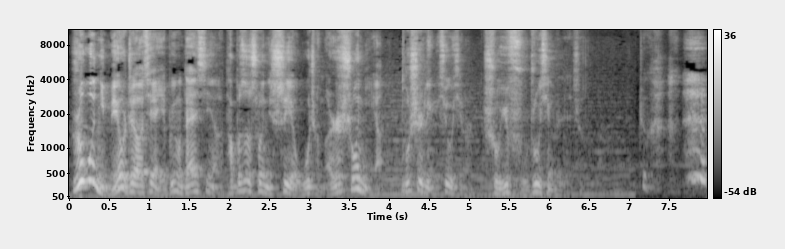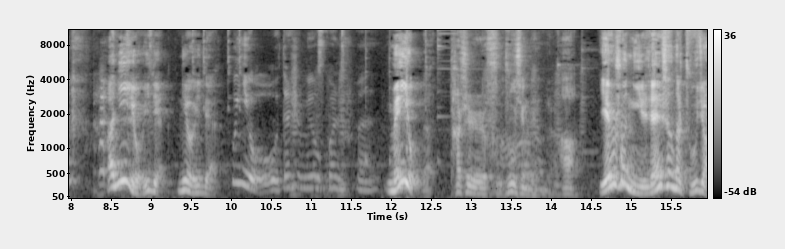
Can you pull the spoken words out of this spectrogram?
如果你没有这条线，也不用担心啊，他不是说你事业无成，而是说你啊不是领袖型，属于辅助性的人生。这个啊，你有一点，你有一点我有，但是没有贯穿。没有的，它是辅助性人格啊，也就是说你人生的主角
